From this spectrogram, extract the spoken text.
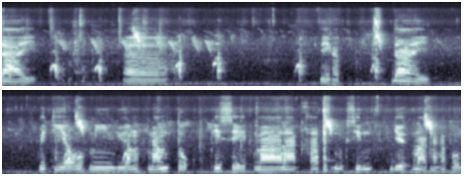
ได้นี่ครับ ได้ก๋วยเตี๋ยวมีเหลืองน้ำตกพิเศษมานะครับ ลูกชิ้นเยอะมากนะครับผม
